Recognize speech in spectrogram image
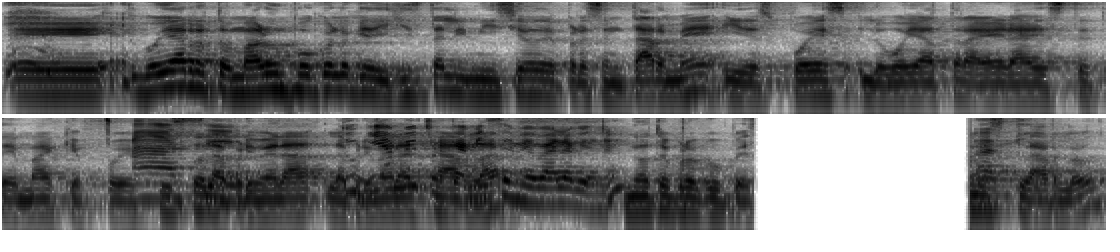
Eh, voy a retomar un poco lo que dijiste al inicio de presentarme y después lo voy a traer a este tema que fue Ah, justo sí. la primera, la Tú primera porque a mí charla. se me va avión, ¿eh? No te preocupes. Mezclarlo.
